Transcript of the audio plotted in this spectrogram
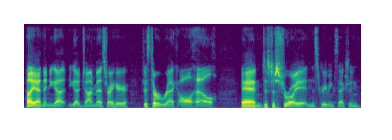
Hell yeah! And then you got you got Jon Mess right here just to wreck all hell and just destroy it in the screaming section.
